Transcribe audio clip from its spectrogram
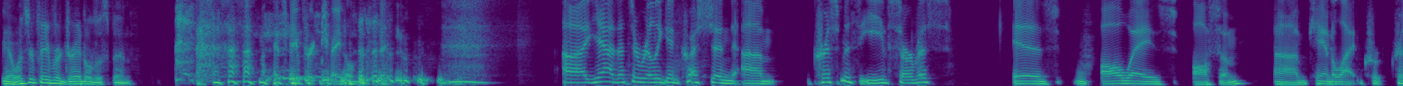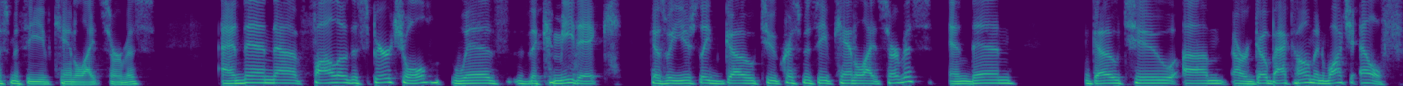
Yeah, what's your favorite dreidel to spin? My favorite dreidel to spin. Uh, yeah, that's a really good question. Um, Christmas Eve service is always awesome. Um, candlelight, cr- Christmas Eve candlelight service. And then uh, follow the spiritual with the comedic, because we usually go to Christmas Eve candlelight service and then go to um, or go back home and watch Elf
